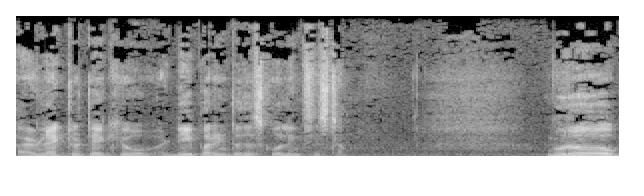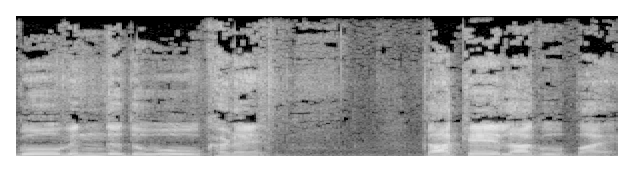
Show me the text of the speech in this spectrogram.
I would like to take you deeper into the schooling system. गुरु गोविंद दो खड़े काके लागू पाए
